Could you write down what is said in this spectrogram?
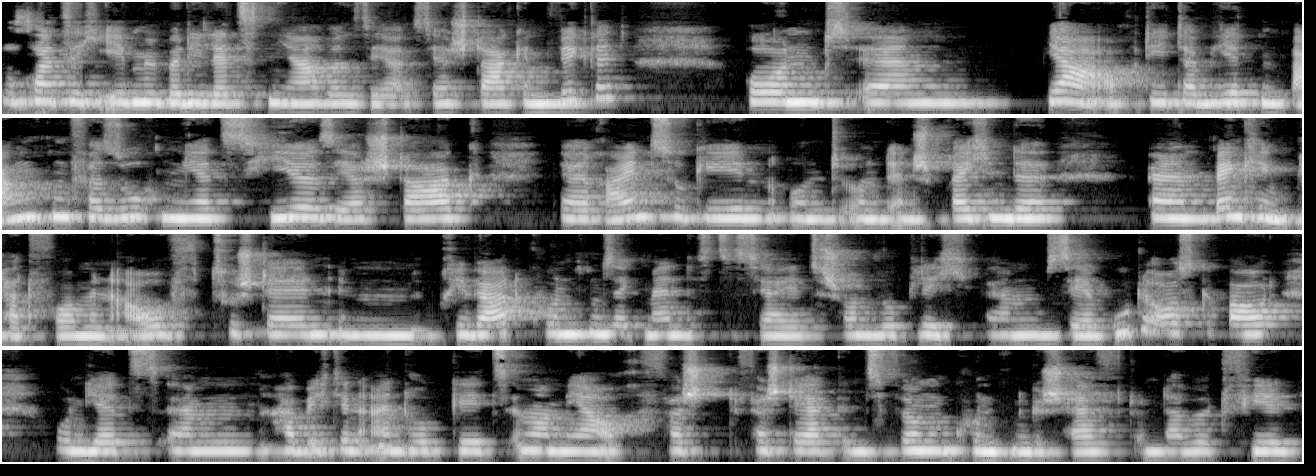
Das hat sich eben über die letzten Jahre sehr sehr stark entwickelt und ähm, ja, auch die etablierten Banken versuchen jetzt hier sehr stark äh, reinzugehen und, und entsprechende ähm, Banking-Plattformen aufzustellen. Im Privatkundensegment ist das ja jetzt schon wirklich ähm, sehr gut ausgebaut. Und jetzt ähm, habe ich den Eindruck, geht es immer mehr auch verstärkt ins Firmenkundengeschäft und da wird viel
